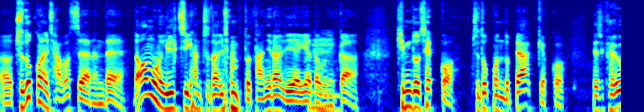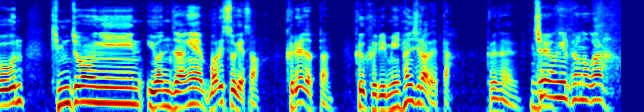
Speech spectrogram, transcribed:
어, 주도권을 잡았어야 하는데 너무 일찍 한 두 달 전부터 단일화를 이야기하다 음. 보니까 김도 샜고 주도권도 빼앗겼고 그래서 결국은 김종인 위원장의 머릿속에서 그려졌던 그 그림이 현실화됐다. 그런 생각이 듭니다. 네. 최영일 평론가.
